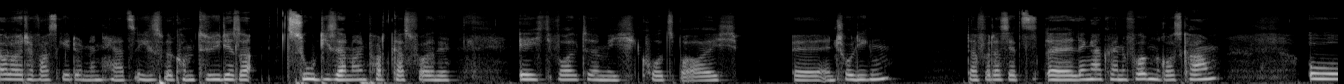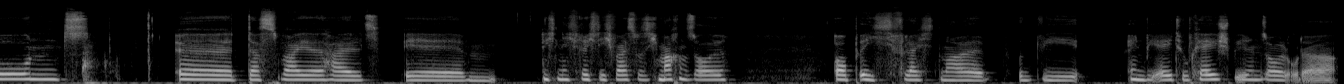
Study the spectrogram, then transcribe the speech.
Ja Leute, was geht und ein herzliches Willkommen zu dieser, zu dieser neuen Podcast-Folge. Ich wollte mich kurz bei euch äh, entschuldigen dafür, dass jetzt äh, länger keine Folgen rauskamen. Und äh, das, weil halt ähm, ich nicht richtig weiß, was ich machen soll. Ob ich vielleicht mal irgendwie NBA 2K spielen soll oder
